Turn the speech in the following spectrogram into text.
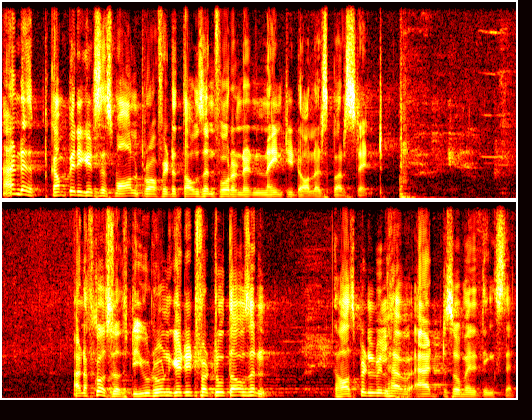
And a company gets a small profit of $1,490 per stent. And of course, you don't get it for 2000 The hospital will have add so many things that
